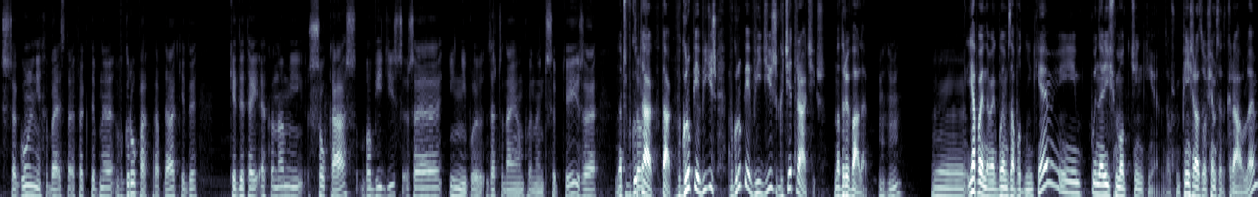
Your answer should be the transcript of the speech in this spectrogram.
szczególnie chyba jest to efektywne w grupach, prawda? Kiedy, kiedy tej ekonomii szukasz, bo widzisz, że inni pły- zaczynają płynąć szybciej, że. Znaczy, w, Co- tak, tak. W grupie widzisz, w grupie widzisz, gdzie tracisz nad rywalem. Mhm, Mm, Ja pamiętam, jak byłem zawodnikiem i płynęliśmy odcinki, nie wiem, załóżmy 5 razy 800 kraulem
